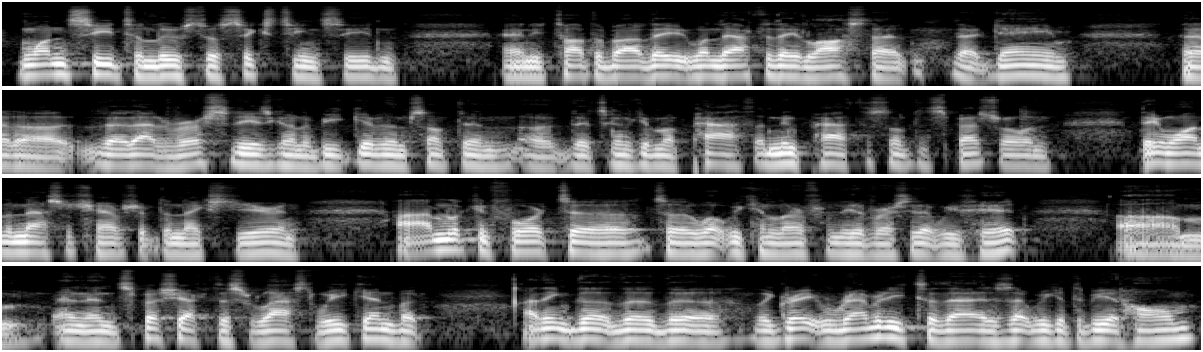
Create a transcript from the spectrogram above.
one seed to lose to a 16 seed, and, and he talked about they when after they lost that that game, that uh, that adversity is going to be giving them something uh, that's going to give them a path, a new path to something special, and they won the national championship the next year, and I'm looking forward to to what we can learn from the adversity that we've hit, um, and then especially after this last weekend, but. I think the, the, the, the, great remedy to that is that we get to be at home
